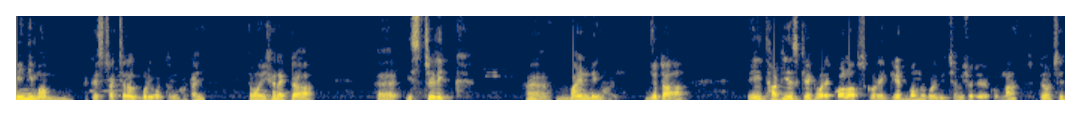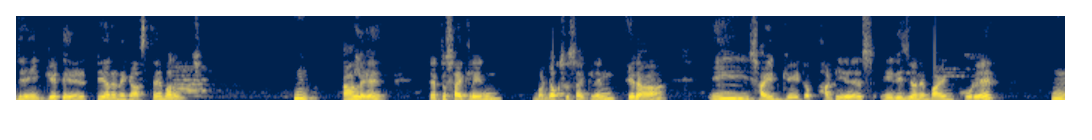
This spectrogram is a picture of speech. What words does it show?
মিনিমাম একটা স্ট্রাকচারাল পরিবর্তন ঘটায় এবং এখানে একটা স্টেরিক হ্যাঁ বাইন্ডিং হয়, যেটা এই থার্টি এসকে একেবারে কলাপস করে গেট বন্ধ করে দিচ্ছে বিষয়টা এরকম না। সেটা হচ্ছে যে এই গেটে টিআরএনএকে আসতে বাধা দিচ্ছে। হুম, তাহলে টেট্রাসাইক্লিন বা ডক্সোসাইক্লিন এরা এই side gate of thirty S এই রিজিয়নে বাইন্ড করে, হুম,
